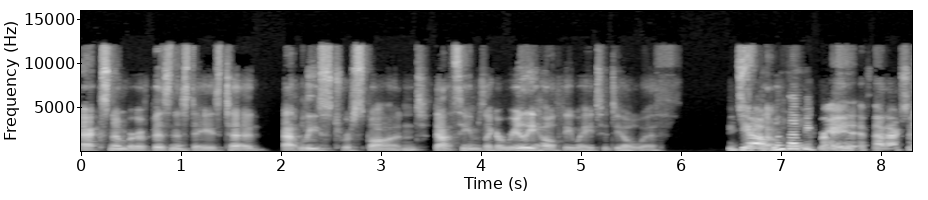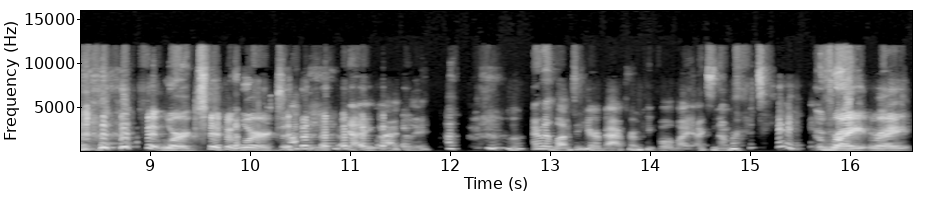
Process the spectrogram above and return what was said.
x number of business days to at least respond. That seems like a really healthy way to deal with yeah that wouldn't whole... that be great if that actually if it worked if it worked. Yeah exactly. I would love to hear back from people by x number of days. Right right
